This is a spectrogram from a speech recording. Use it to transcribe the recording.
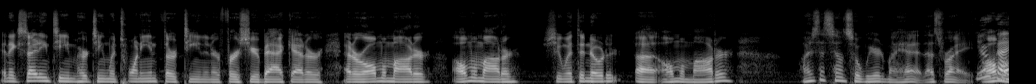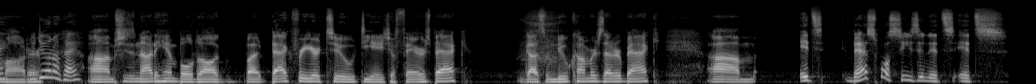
an exciting team. Her team went 20 and 13 in her first year back at her at her alma mater. Alma mater. She went to Notre uh, alma mater. Why does that sound so weird in my head? That's right. You're alma okay. mater. You're doing okay. Um, she's a Nottingham Bulldog, but back for year two. Dyaisha Fair's back. Got some newcomers that are back. Um, it's basketball season. It's it's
